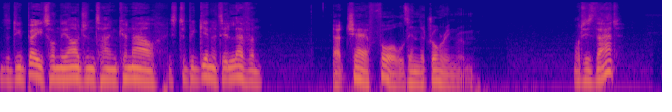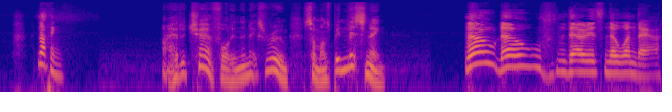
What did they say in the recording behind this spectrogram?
The debate on the Argentine Canal is to begin at eleven. A chair falls in the drawing-room. What is that? Nothing. I heard a chair fall in the next room. Someone's been listening. No, no, there is no one there.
